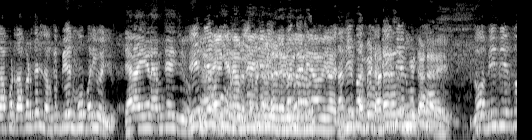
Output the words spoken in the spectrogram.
લાપડ લાપડ કરી હલકે બેન મો ફરી વળ્યો. પેલા અહીંયા સમજાઈ ગયો. બે બેન તમે રહે, જો બે બે તો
